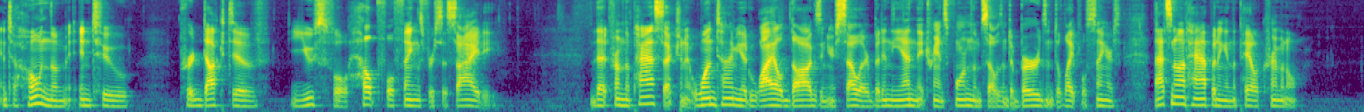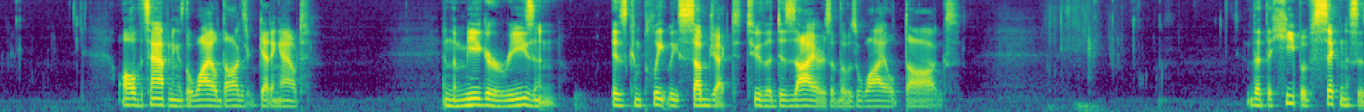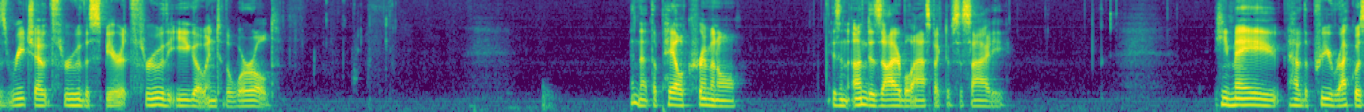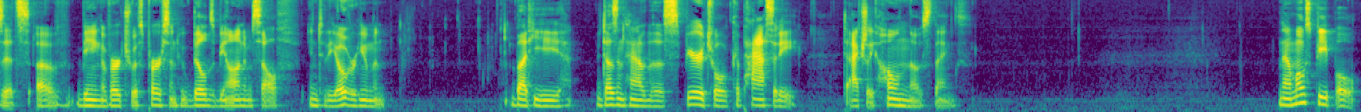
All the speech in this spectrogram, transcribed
and to hone them into productive, useful, helpful things for society that from the past section, at one time you had wild dogs in your cellar, but in the end they transformed themselves into birds and delightful singers. That's not happening in The Pale Criminal. All that's happening is the wild dogs are getting out. And the meager reason is completely subject to the desires of those wild dogs. That the heap of sicknesses reach out through the spirit, through the ego into the world. And that the pale criminal is an undesirable aspect of society. He may have the prerequisites of being a virtuous person who builds beyond himself into the overhuman, but he doesn't have the spiritual capacity to actually hone those things. Now, most people,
